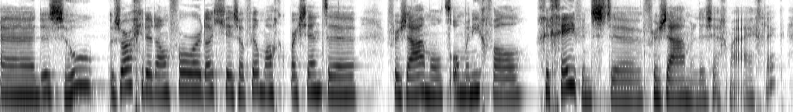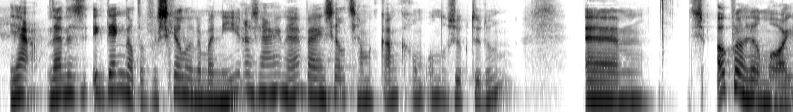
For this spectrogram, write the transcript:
Uh, dus hoe zorg je er dan voor dat je zoveel mogelijk patiënten verzamelt om in ieder geval gegevens te verzamelen, zeg maar eigenlijk? Ja, nou, dus ik denk dat er verschillende manieren zijn hè, bij een zeldzame kanker om onderzoek te doen. Um, het is ook wel heel mooi,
